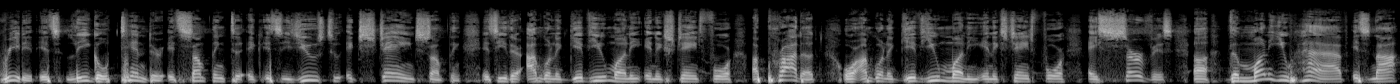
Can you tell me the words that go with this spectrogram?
read it, it's legal tender. It's something to, it's used to exchange something. It's either I'm going to give you money in exchange for a product, or I'm going to give you money in exchange for a service. Uh, the money you have is not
